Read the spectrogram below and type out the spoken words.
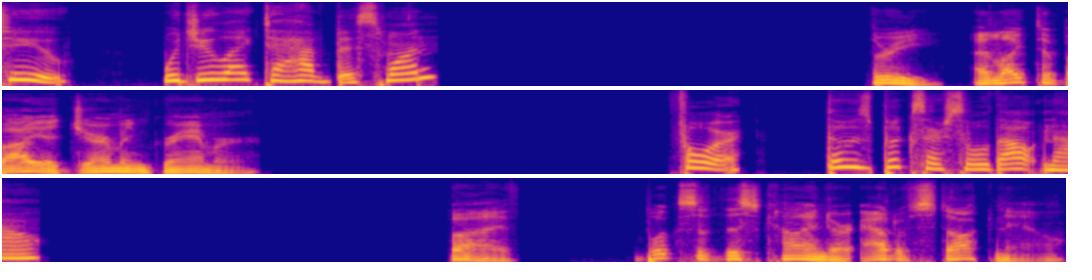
2. Would you like to have this one? 3. I'd like to buy a German grammar. 4. Those books are sold out now. 5. Books of this kind are out of stock now.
